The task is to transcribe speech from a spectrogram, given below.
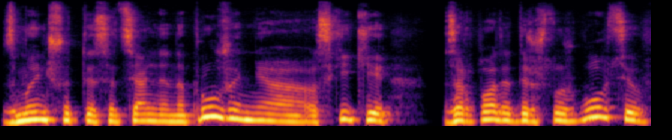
зменшити соціальне напруження, оскільки зарплати держслужбовців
